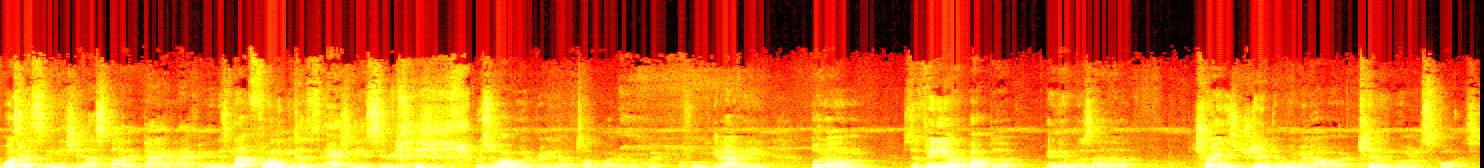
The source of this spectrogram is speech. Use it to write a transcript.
once I seen this shit, I started dying laughing, and it's not funny because it's actually a serious issue, which is why I want to bring it up and talk about it real quick before we get out of here. But um, there's a video that popped up, and it was uh, transgender women are killing women's sports,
